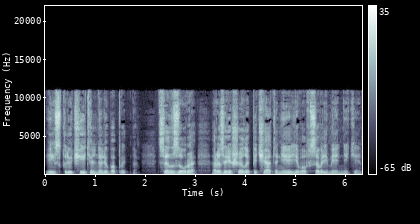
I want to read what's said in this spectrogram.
исключительно любопытна. Цензура разрешила печатание его в Современнике,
